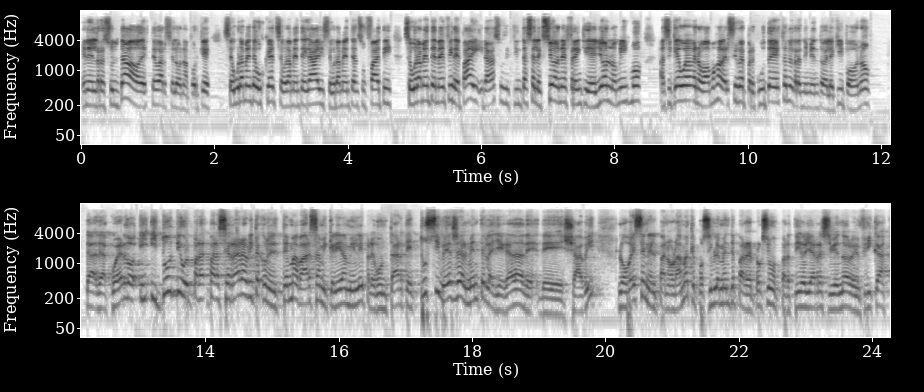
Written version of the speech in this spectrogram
en el resultado de este Barcelona, porque seguramente Busquets, seguramente Gaby, seguramente Ansu Fati, seguramente Memphis Depay irán a sus distintas selecciones, Frenkie de Jong lo mismo, así que bueno, vamos a ver si repercute esto en el rendimiento del equipo o no. De, acuerdo. Y, tú, digo, para, cerrar ahorita con el tema Barça, mi querida Mili, preguntarte, ¿tú si ves realmente la llegada de, Xavi? ¿Lo ves en el panorama que posiblemente para el próximo partido, ya recibiendo al Benfica,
